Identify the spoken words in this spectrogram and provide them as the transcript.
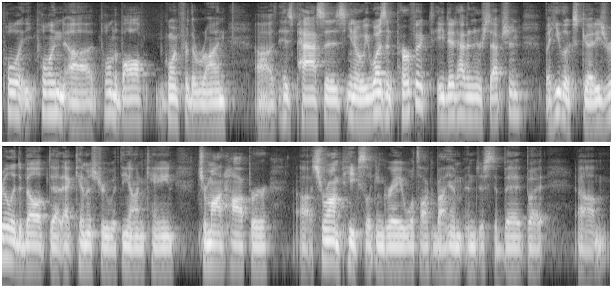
pulling pulling uh, pulling the ball, going for the run. Uh, his passes, you know, he wasn't perfect. He did have an interception, but he looks good. He's really developed that, that chemistry with Deon Cain, Germone Hopper, uh, Charone Peake's looking great. We'll talk about him in just a bit, but um,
